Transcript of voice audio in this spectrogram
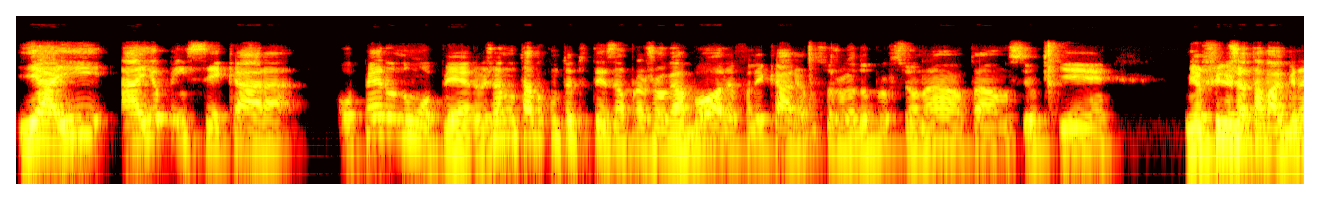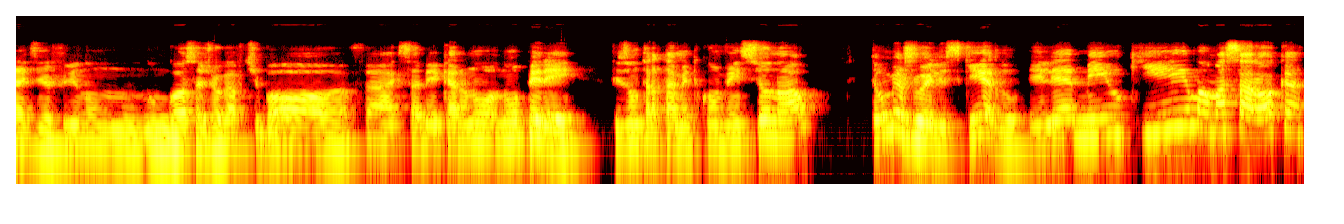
E aí, aí eu pensei, cara, opero ou não opero? Eu já não estava com tanto tesão para jogar bola. Eu falei, cara, eu não sou jogador profissional, tal, não sei o quê. Meu filho já estava grande, meu filho não, não gosta de jogar futebol. Eu falei, ah, que saber, cara, não, não operei. Fiz um tratamento convencional. Então, meu joelho esquerdo, ele é meio que uma maçaroca,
